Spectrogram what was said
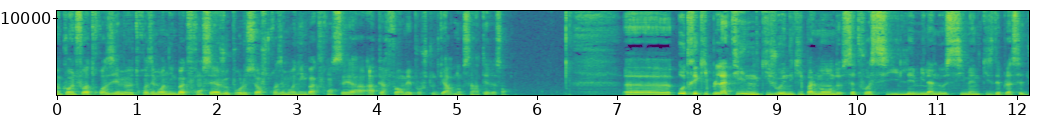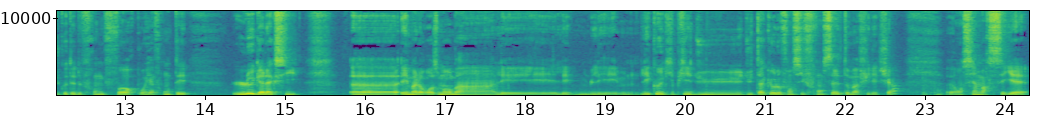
encore une fois, troisième, troisième running back français à jouer pour le Surge, troisième running back français à, performer pour Stuttgart, donc c'est intéressant. Euh, autre équipe latine qui jouait une équipe allemande, cette fois-ci les Milano Siemens qui se déplaçaient du côté de Francfort pour y affronter le Galaxy. Euh, et malheureusement, ben, les, les, coéquipiers du, du, tackle offensif français Thomas Fileccia, euh, ancien Marseillais,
